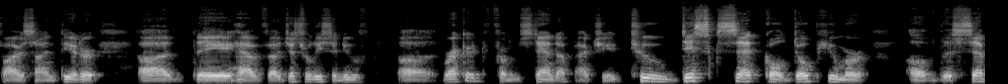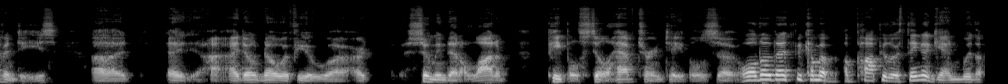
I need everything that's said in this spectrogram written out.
Firesign Theater. Uh, they have uh, just released a new uh, record from stand up, actually, two disc set called Dope Humor of the 70s. Uh, I, I don't know if you uh, are assuming that a lot of people still have turntables, uh, although that's become a, a popular thing again with a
